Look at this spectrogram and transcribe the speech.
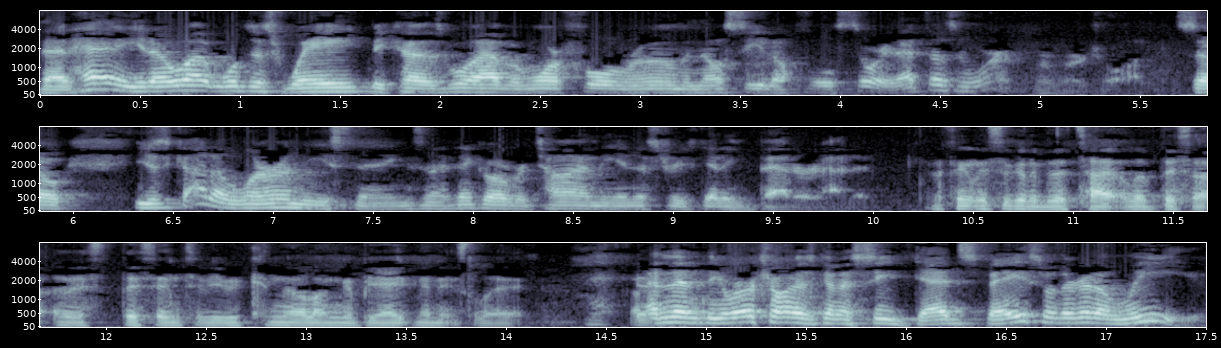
that, hey, you know what? We'll just wait because we'll have a more full room and they'll see the full story. That doesn't work for virtual audience. So you just got to learn these things. And I think over time, the industry is getting better at it. I think this is going to be the title of this uh, this, this interview. We can no longer be eight minutes late. And then the virtual is going to see dead space or they're going to leave.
